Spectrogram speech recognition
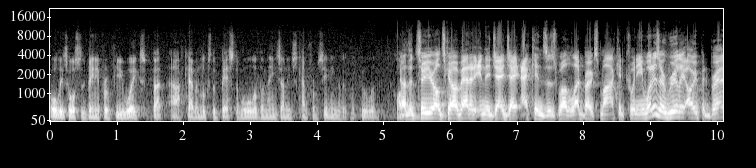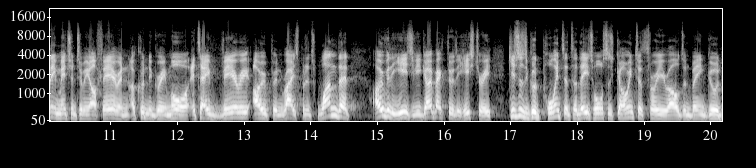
all these horses have been here for a few weeks, but Half Cabin looks the best of all of them, and he's only just come from Sydney with the cooler. Now, the two-year-olds go about it in the JJ Atkins as well, the Ladbrokes market, Quinny. What is a really open, Brownie mentioned to me off air, and I couldn't agree more, it's a very open race, but it's one that, over the years, if you go back through the history, gives us a good pointer to these horses going to three-year-olds and being good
